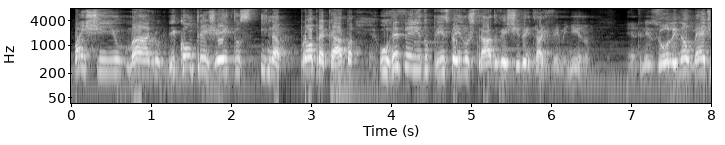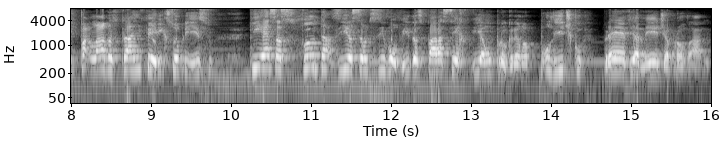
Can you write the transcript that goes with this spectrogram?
baixinho, magro e com trejeitos, e na própria capa, o referido príncipe é ilustrado vestido em traje feminino. Anthony Zolley não mede palavras para inferir sobre isso que essas fantasias são desenvolvidas para servir a um programa político previamente aprovado,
